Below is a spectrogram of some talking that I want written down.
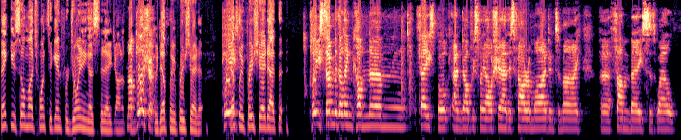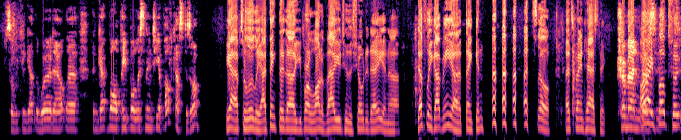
thank you so much once again for joining us today, Jonathan. My pleasure. We definitely appreciate it. Please, definitely appreciate that. Please send me the link on um, Facebook, and obviously I'll share this far and wide into my uh, fan base as well, so we can get the word out there and get more people listening to your podcast as well. Yeah, absolutely. I think that uh, you brought a lot of value to the show today, and uh, definitely got me uh, thinking. so that's fantastic. Tremendous. All right, folks. So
